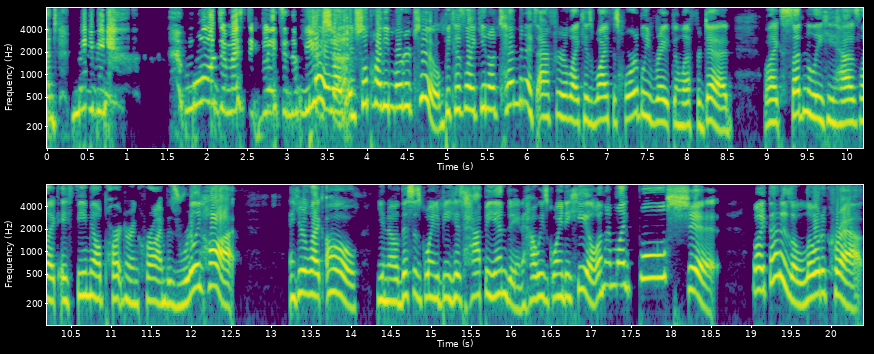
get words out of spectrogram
and maybe more domestic bliss in the future. Yeah, like, and she'll probably be murdered too. Because like, you know, 10 minutes after like his wife is horribly raped and left for dead, like suddenly he has like a female partner in crime who's really hot. And you're like, oh, you know, this is going to be his happy ending, how he's going to heal. And I'm like, bullshit. Like that is a load of crap.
